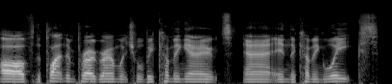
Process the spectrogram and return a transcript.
of the Platinum program, which will be coming out uh, in the coming weeks.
